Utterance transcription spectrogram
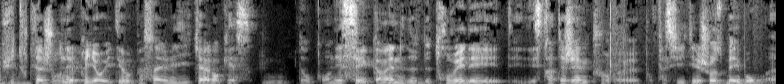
puis toute la journée, priorité au personnel médical en caisse. Donc on essaie quand même de, trouver des, des, stratagèmes pour, euh, pour faciliter les choses, mais bon. Euh,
